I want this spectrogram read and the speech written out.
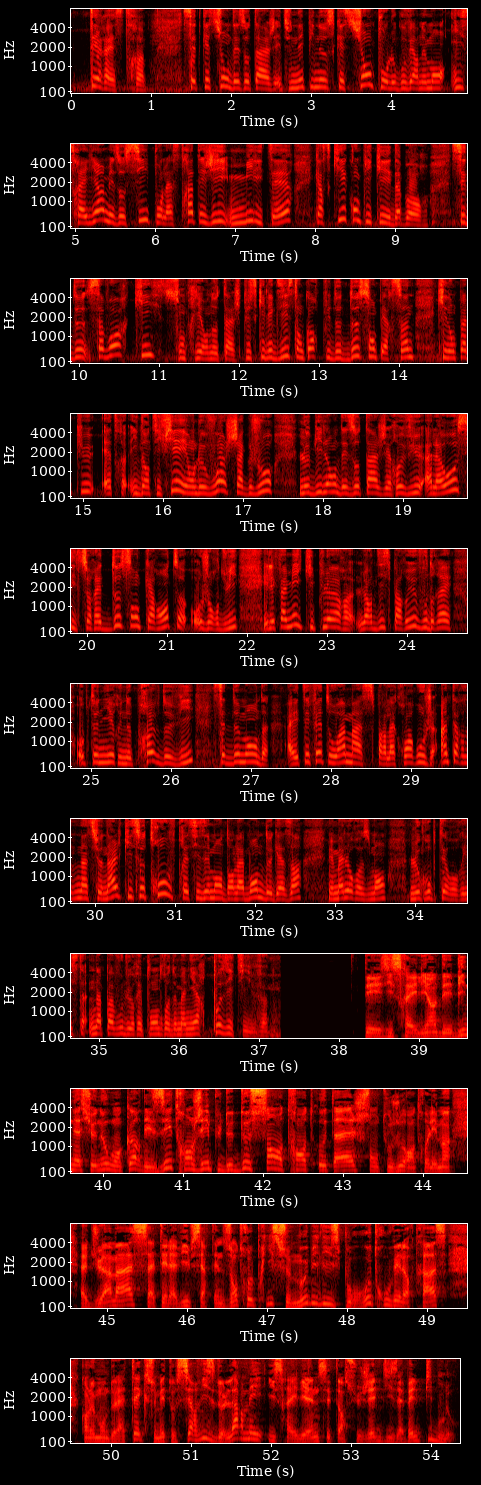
Cette question des otages est une épineuse question pour le gouvernement israélien, mais aussi pour la stratégie militaire, car ce qui est compliqué d'abord, c'est de savoir qui sont pris en otage, puisqu'il existe encore plus de 200 personnes qui n'ont pas pu être identifiées, et on le voit chaque jour, le bilan des otages est revu à la hausse, il serait 240 aujourd'hui, et les familles qui pleurent leurs disparus voudraient obtenir une preuve de vie. Cette demande a été faite au Hamas par la Croix-Rouge internationale qui se trouve précisément dans la bande de Gaza. Mais malheureusement, le groupe terroriste n'a pas voulu répondre de manière positive. Des Israéliens, des binationaux ou encore des étrangers, plus de 230 otages sont toujours entre les mains du Hamas. À Tel Aviv, certaines entreprises se mobilisent pour retrouver leurs traces. Quand le monde de la tech se met au service de l'armée israélienne, c'est un sujet d'Isabelle Piboulot.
